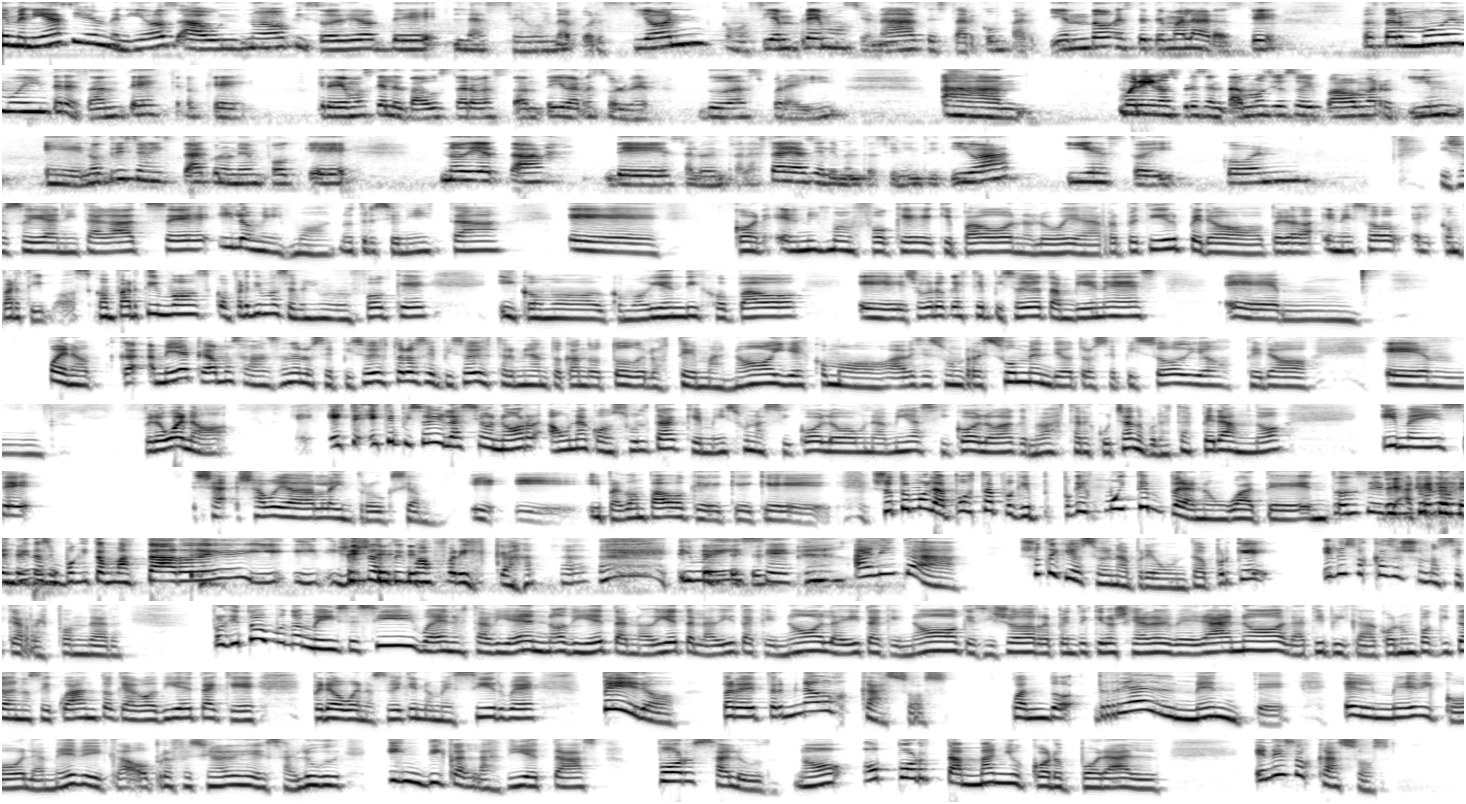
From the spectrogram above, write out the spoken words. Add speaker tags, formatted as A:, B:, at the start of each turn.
A: Bienvenidas y bienvenidos a un nuevo episodio de la segunda porción. Como siempre, emocionadas de estar compartiendo este tema. La verdad es que va a estar muy, muy interesante. Creo que creemos que les va a gustar bastante y va a resolver dudas por ahí. bueno, y nos presentamos. Yo soy Pau Marroquín, eh, nutricionista con un enfoque no dieta de salud en todas las tallas y alimentación intuitiva. Y estoy con
B: y yo soy Anita Gatze y lo mismo, nutricionista, eh, con el mismo enfoque que Pau, no lo voy a repetir, pero, pero en eso eh, compartimos, compartimos, compartimos el mismo enfoque y como, como bien dijo Pau, eh, yo creo que este episodio también es... Em, bueno, a medida que vamos avanzando en los episodios, todos los episodios terminan tocando todos los temas, ¿no? Y es como a veces un resumen de otros episodios, pero em, pero bueno, este, este, episodio le hace honor a una consulta que me hizo una psicóloga, una amiga psicóloga que me va a estar escuchando porque está esperando, y me dice, ya, ya voy a dar la introducción. Y, perdón, Pavo, que, que, yo tomo la posta porque, porque es muy temprano en Guate. Entonces, acá en Argentina es un poquito más tarde y, y, yo ya estoy más fresca. Y me dice, Anita, yo te quiero hacer una pregunta, porque en esos casos yo no sé qué responder. Porque todo el mundo me dice, sí, bueno, está bien, no dieta, no dieta, la dieta que no, la dieta que no, que si yo de repente quiero llegar al verano, la típica, con un poquito de no sé cuánto, que hago dieta, que, pero bueno, se ve que no me sirve. Pero para determinados casos, cuando realmente el médico o la médica o profesionales de salud indican las dietas por salud, ¿no? O por tamaño corporal. En esos casos,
